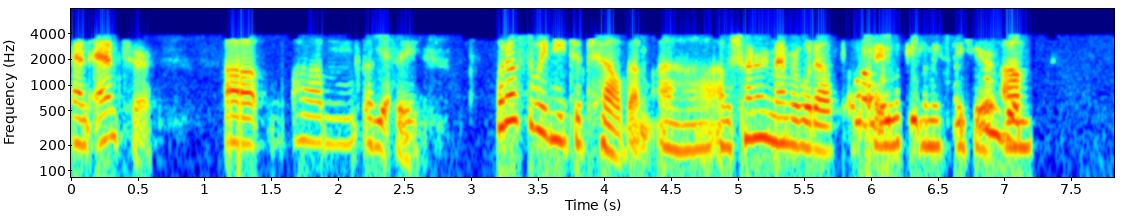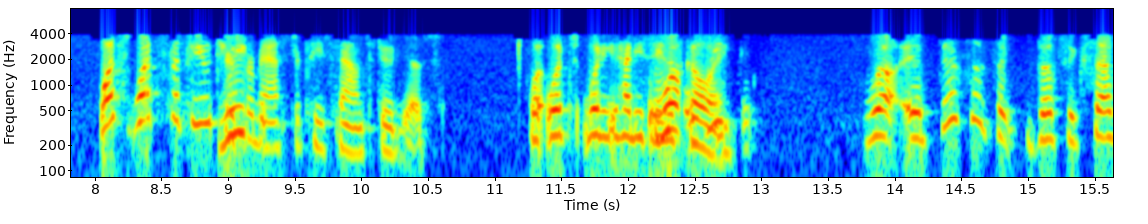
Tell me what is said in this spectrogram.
and enter. Uh, um, let's see. What else do we need to tell them? Uh, I was trying to remember what else. Well, Okay, we look, let me see here. Um, what's what's the future We- for Masterpiece Sound Studios? What what's what do you how do you see Well, this going? we- well, if this is the, the success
